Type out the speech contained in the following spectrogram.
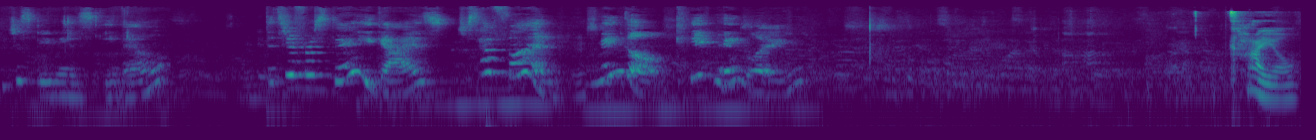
He just gave me his email. It's your first day, you guys. Just have fun. Mingle. Keep mingling. Kyle,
